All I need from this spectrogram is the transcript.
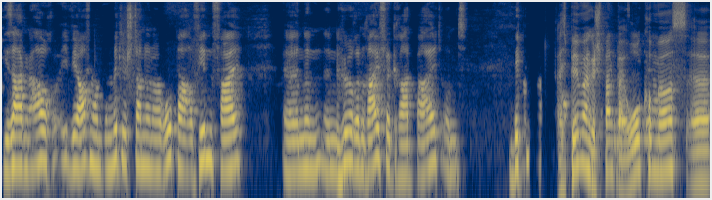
Die sagen auch, wir hoffen uns im Mittelstand in Europa auf jeden Fall äh, einen, einen höheren Reifegrad bald und also ich bin mal gespannt bei O-Commerce. Äh,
